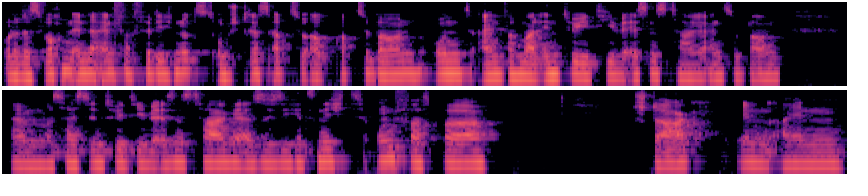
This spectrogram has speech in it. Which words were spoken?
oder das Wochenende einfach für dich nutzt, um Stress abzu abzubauen und einfach mal intuitive Essenstage einzubauen. Ähm, was heißt intuitive Essenstage? Also sich jetzt nicht unfassbar stark in einen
